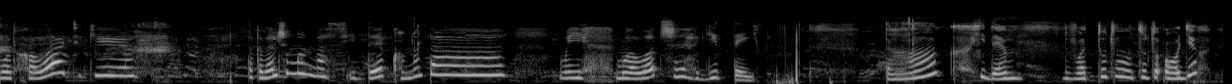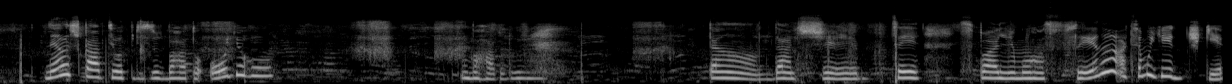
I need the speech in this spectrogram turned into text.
вот халатики. Так, а далі у нас іде комната моїх молодших дітей. Так, йдемо. Тут, тут одяг. Не лише шкафці, от тут багато одягу. Багато дуже. Так, далі це спальня мого сина, а це моєї дочки.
